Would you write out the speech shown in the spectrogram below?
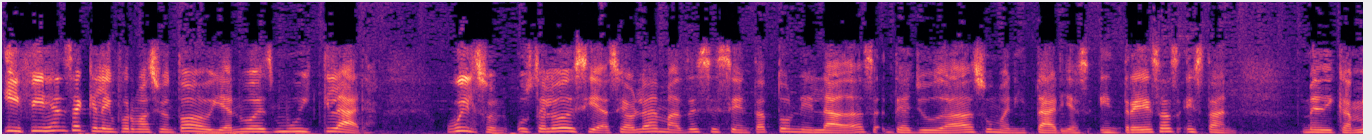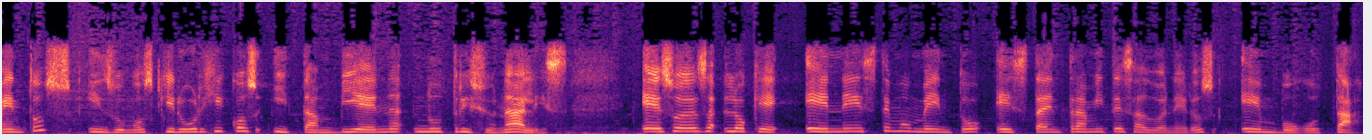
Y fíjense que la información todavía no es muy clara. Wilson, usted lo decía, se habla de más de 60 toneladas de ayudas humanitarias. Entre esas están medicamentos, insumos quirúrgicos y también nutricionales. Eso es lo que en este momento está en trámites aduaneros en Bogotá.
